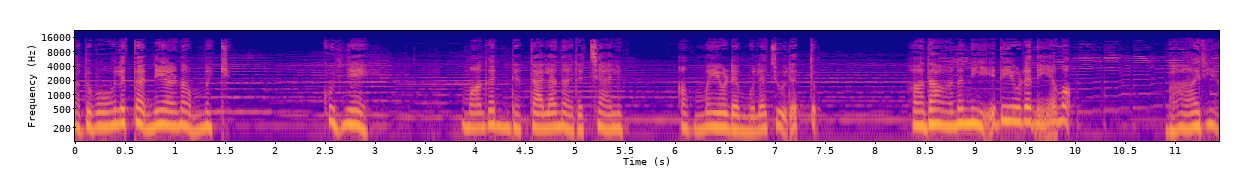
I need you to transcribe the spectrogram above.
അതുപോലെ തന്നെയാണ് അമ്മയ്ക്ക്. കുഞ്ഞേ മകന്റെ തല നരച്ചാലും അമ്മയുടെ മുല ചുരത്തും. അതാണ് നീതിയുടെ നിയമം. ഭാര്യ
